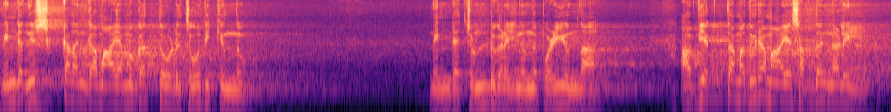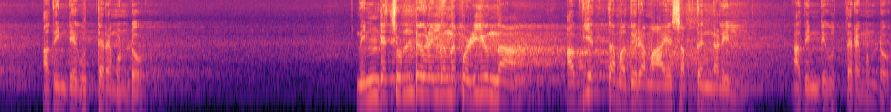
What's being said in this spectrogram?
നിന്റെ നിഷ്കളങ്കമായ മുഖത്തോട് ചോദിക്കുന്നു. നിന്റെ ചുണ്ടുകളിൽ നിന്ന് പൊഴിയുന്ന അവ്യക്തമധുരമായ ശബ്ദങ്ങളിൽ അതിന്റെ ഉത്തരമുണ്ടോ? നിന്റെ ചുണ്ടുകളിൽ നിന്ന് പൊഴിയുന്ന അവ്യക്തമധുരമായ ശബ്ദങ്ങളിൽ അതിന്റെ ഉത്തരമുണ്ടോ?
